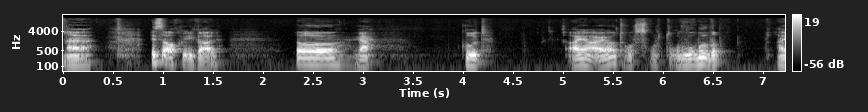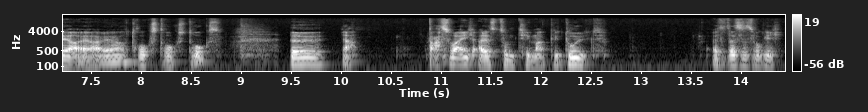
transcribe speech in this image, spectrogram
Naja, ist auch egal. Äh, ja, Gut. Eier, Eier, Drucks, Drucks, Drucks, Eier, Eier, Eier, Drucks, Drucks, Drucks. Äh, ja, das war eigentlich alles zum Thema Geduld. Also das ist wirklich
